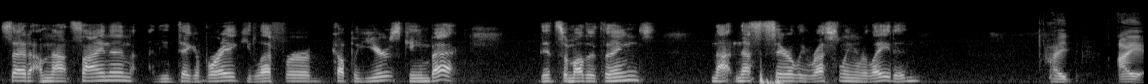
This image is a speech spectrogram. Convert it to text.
said, I'm not signing, I need to take a break. He left for a couple years, came back, did some other things, not necessarily wrestling related. I I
